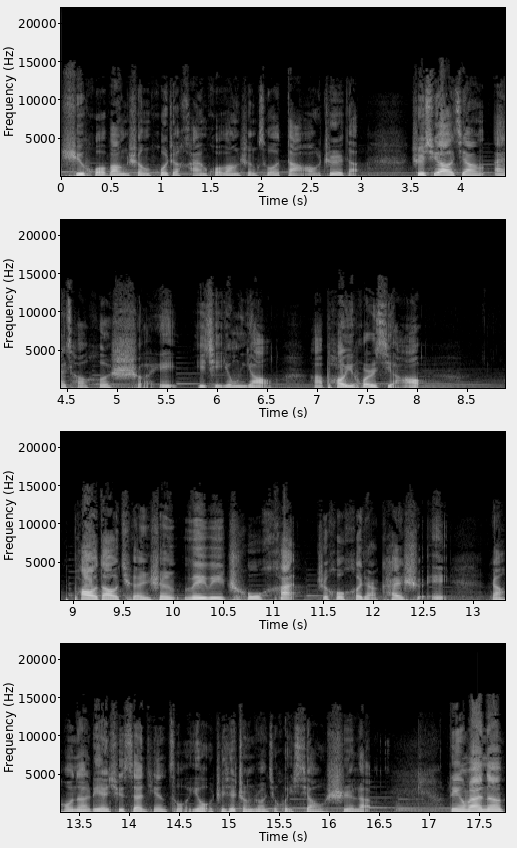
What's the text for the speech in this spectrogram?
虚火旺盛或者寒火旺盛所导致的。只需要将艾草和水一起用药啊，泡一会儿脚，泡到全身微微出汗之后，喝点开水，然后呢，连续三天左右，这些症状就会消失了。另外呢。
